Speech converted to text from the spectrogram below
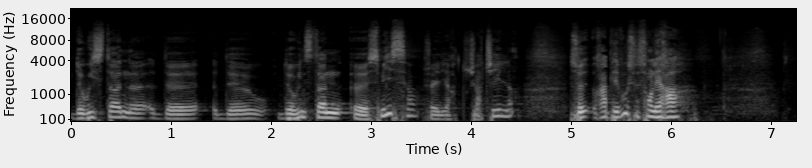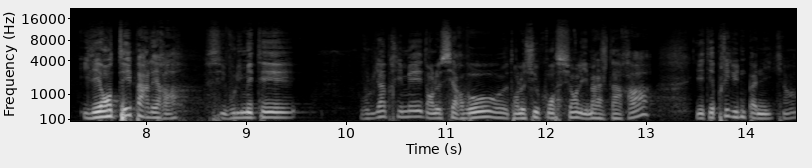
de Winston, de, Winston euh, Smith, j'allais dire Churchill. Rappelez-vous, ce sont les rats. Il est hanté par les rats. Si vous lui mettez vous lui imprimez dans le cerveau, dans le subconscient, l'image d'un rat, il était pris d'une panique. Hein.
